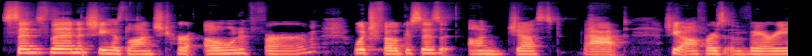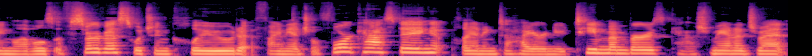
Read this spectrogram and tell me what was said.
Since then, she has launched her own firm, which focuses on just that she offers varying levels of service, which include financial forecasting, planning to hire new team members, cash management,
